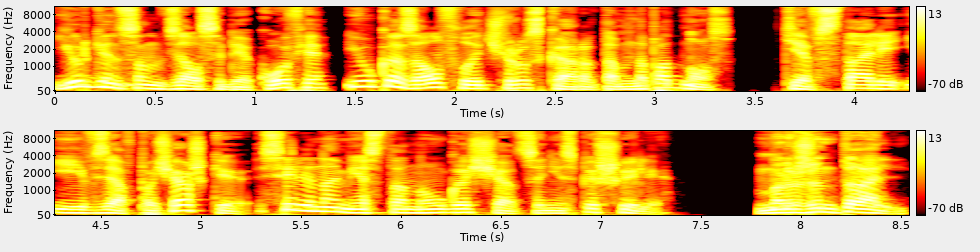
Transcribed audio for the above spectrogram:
Юргенсон взял себе кофе и указал Флетчеру с Карротом на поднос. Те встали и, взяв по чашке, сели на место, но угощаться не спешили. «Марженталь,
